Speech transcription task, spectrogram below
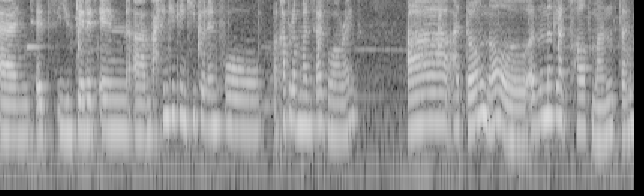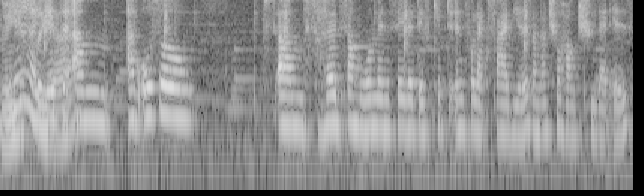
and it's you get it in um i think you can keep it in for a couple of months as well right Uh, I don't know. Isn't it like 12 months? that ranges yeah, for yet year? um I've also um heard some women say that they've kept it in for like five years. I'm not sure how true that is.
